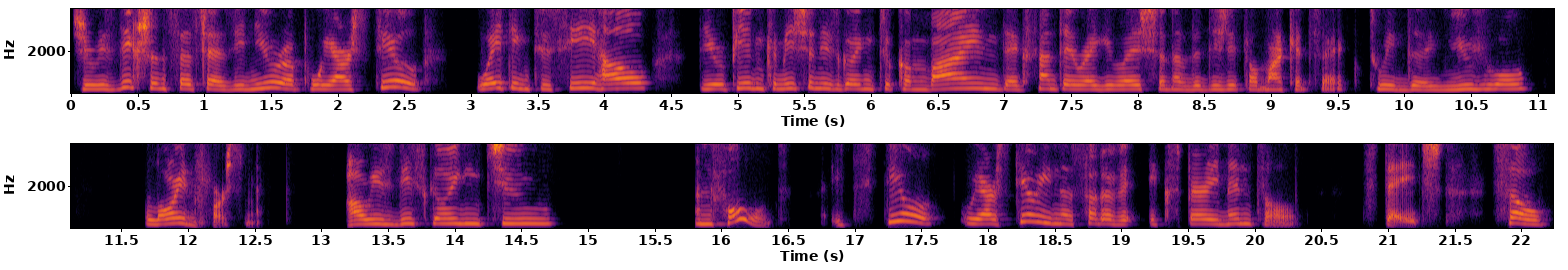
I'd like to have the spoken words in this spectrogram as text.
jurisdictions such as in Europe, we are still waiting to see how the European Commission is going to combine the ex ante regulation of the Digital Markets Act with the usual law enforcement. How is this going to unfold? It's still, we are still in a sort of experimental stage. So,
